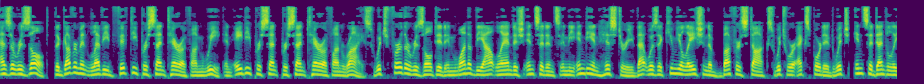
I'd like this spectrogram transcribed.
As a result, the government levied 50% tariff on wheat and 80% tariff on rice which further resulted in one of the outlandish incidents in the Indian history that was accumulation of buffer stocks which were exported which, incidentally,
